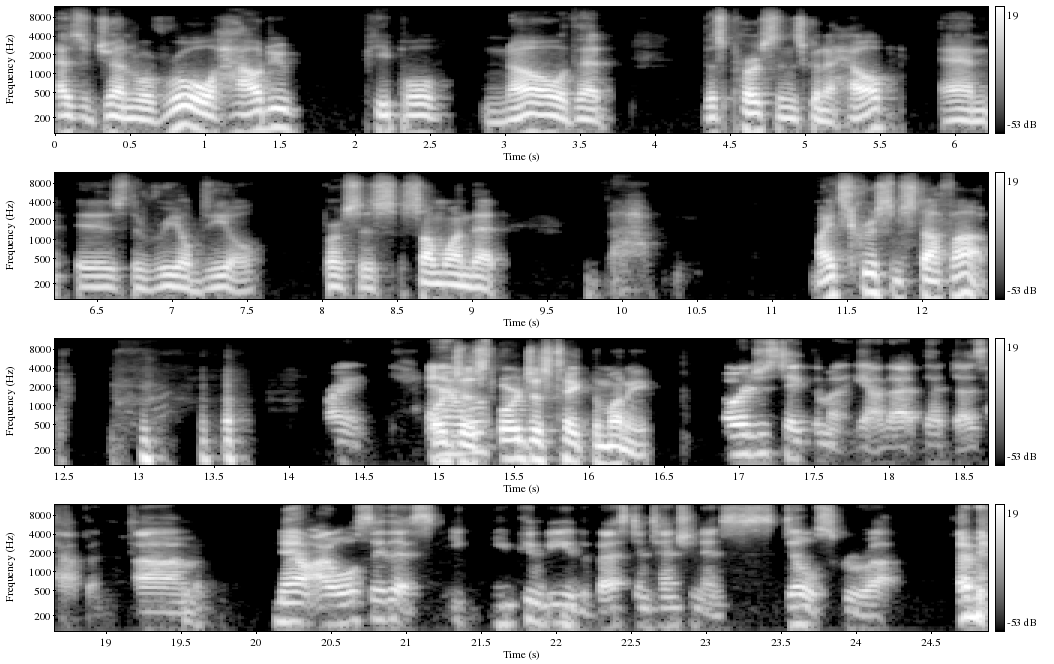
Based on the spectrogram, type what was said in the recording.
as a general rule, how do people know that this person's going to help and is the real deal versus someone that uh, might screw some stuff up Right. or I just or just take the money or just take the money. Yeah, that that does happen. Um, now I will say this: you, you can be the best intention and still screw up. I mean,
